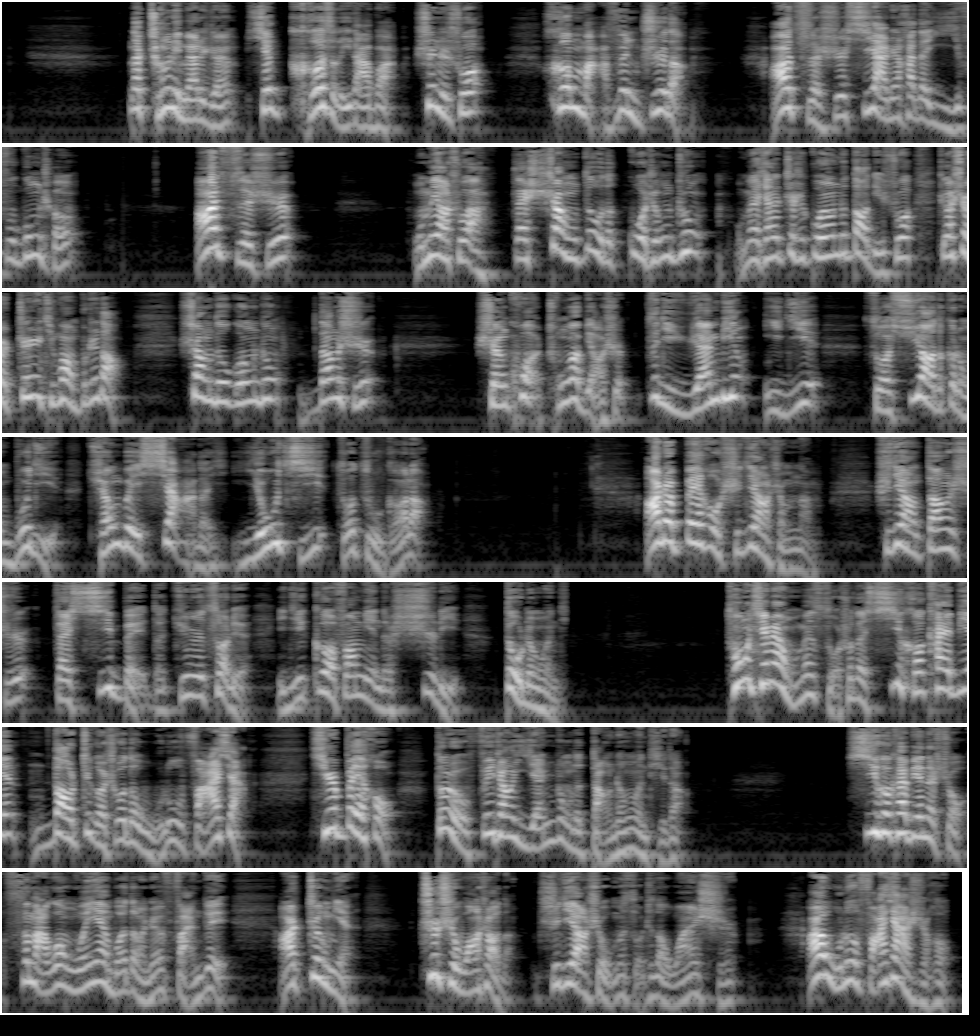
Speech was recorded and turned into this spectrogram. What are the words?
那城里面的人先渴死了一大半，甚至说喝马粪汁的。而此时西夏人还在以赴攻城。而此时我们要说啊，在上奏的过程中，我们要想这是过程中到底说这个事儿真实情况不知道。上奏过程中，当时沈括、崇鄂表示自己援兵以及所需要的各种补给全部被夏的游击所阻隔了。而这背后实际上什么呢？实际上，当时在西北的军事策略以及各方面的势力斗争问题，从前面我们所说的西河开边到这个时候的五路伐夏，其实背后都有非常严重的党争问题的。西河开边的时候，司马光、文彦博等人反对，而正面支持王绍的，实际上是我们所知道王安石。而五路伐夏时候，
